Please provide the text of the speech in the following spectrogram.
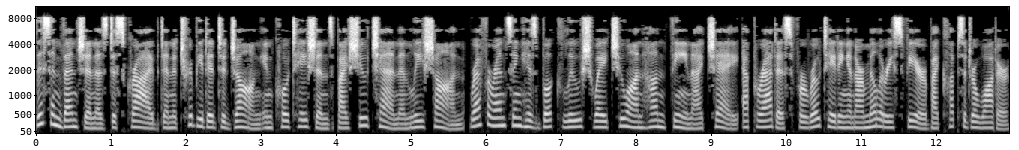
This invention is described and attributed to Zhang in quotations by Xu Chen and Li Shan, referencing his book Lu Shui Chuan Hun Thien I Che apparatus for rotating an armillary sphere by clepsydra water.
